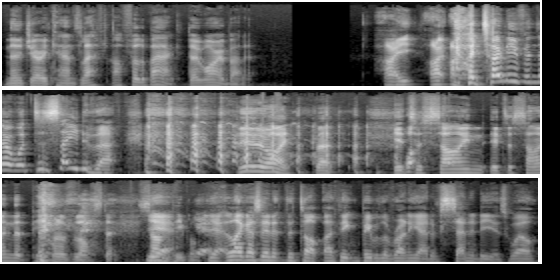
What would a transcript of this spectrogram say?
No jerry cans left. I'll fill a bag. Don't worry about it. I, I I don't even know what to say to that. Neither do I. But it's a sign. It's a sign that people have lost it. Some yeah, people. Yeah, like I said at the top, I think people are running out of sanity as well.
